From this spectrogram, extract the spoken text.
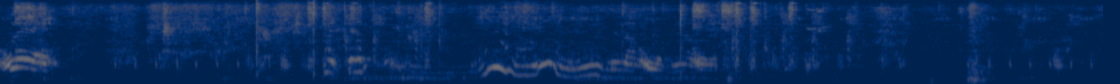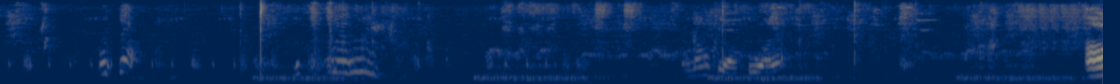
โอ้จุ๊บปุ๊บอืมไม่น่าออกไม่น่าออกโอ้จ๊ะอืมมันต้องเปลี่ยนตัวแล้วอ้อ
